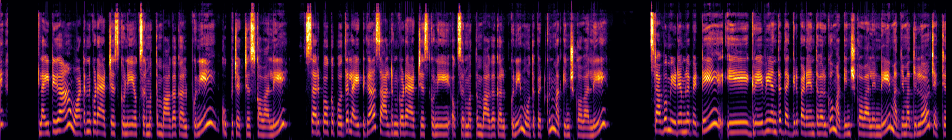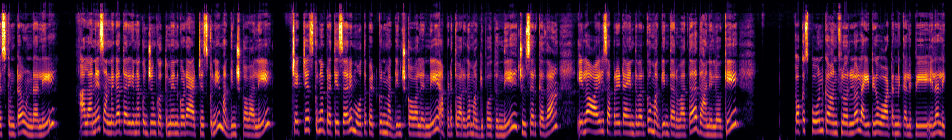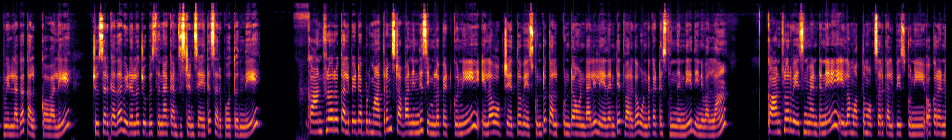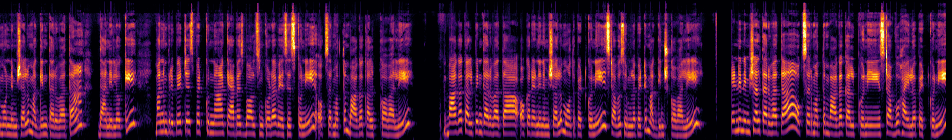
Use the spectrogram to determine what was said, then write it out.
లైట్గా వాటర్ని కూడా యాడ్ చేసుకుని ఒకసారి మొత్తం బాగా కలుపుకుని ఉప్పు చెక్ చేసుకోవాలి. సరిపోకపోతే లైట్గా సాల్ట్ని కూడా యాడ్ చేసుకుని ఒకసారి మొత్తం బాగా కలుపుకుని మూత పెట్టుకుని మగ్గించుకోవాలి. స్టవ్ మీడియంలో పెట్టి ఈ గ్రేవీ అంతా దగ్గర పడేంత వరకు మగ్గించుకోవాలండి. మధ్య మధ్యలో చెక్ చేసుకుంటూ ఉండాలి. అలానే సన్నగా తరిగిన కొంచెం కొత్తిమీర కూడా యాడ్ చేసుకుని మగ్గించుకోవాలి. చెక్ చేసుకున్న ప్రతిసారి మూత పెట్టుకుని మగ్గించుకోవాలండి. అప్పుడు త్వరగా మగ్గిపోతుంది. చూసారు కదా? ఇలా ఆయిల్ సపరేట్ అయ్యేంత వరకు మగ్గిన తర్వాత దానిలోకి ఒక స్పూన్ కార్న్ఫ్లోర్లో లైట్గా వాటర్ని కలిపి ఇలా లిక్విడ్ లాగా కలుపుకోవాలి. చూసారు కదా వీడియోలో చూపిస్తున్న కన్సిస్టెన్సీ అయితే సరిపోతుంది. కార్న్ఫ్లోర్ కలిపేటప్పుడు మాత్రం స్టవ్ అనేది సిమ్లో పెట్టుకుని ఇలా ఒక చేత్తో వేసుకుంటూ కలుపుకుంటూ ఉండాలి. లేదంటే త్వరగా ఉండకట్టేస్తుందండి దీనివల్ల. కార్న్ఫ్లోర్ వేసిన వెంటనే ఇలా మొత్తం ఒకసారి కలిపేసుకుని ఒక రెండు మూడు నిమిషాలు మగ్గిన తర్వాత దానిలోకి మనం ప్రిపేర్ చేసి పెట్టుకున్న క్యాబేజ్ బాల్స్ని కూడా వేసేసుకుని ఒకసారి మొత్తం బాగా కలుపుకోవాలి. బాగా కలిపిన తర్వాత ఒక రెండు నిమిషాలు మూత పెట్టుకుని స్టవ్ సిమ్లో పెట్టి మగ్గించుకోవాలి. రెండు నిమిషాల తర్వాత ఒకసారి మొత్తం బాగా కలుపుకొని స్టవ్ హైలో పెట్టుకొని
